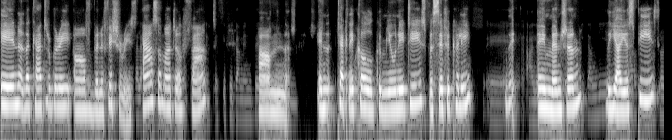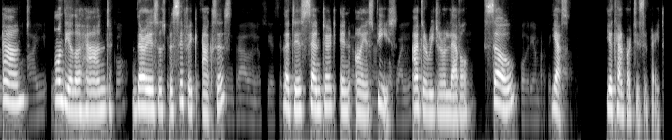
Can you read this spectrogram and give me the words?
in the category of beneficiaries. As a matter of fact, um, in the technical community specifically, they, they mention the ISPs and on the other hand, there is a specific access that is centered in ISPs at a regional level. So, yes, you can participate.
